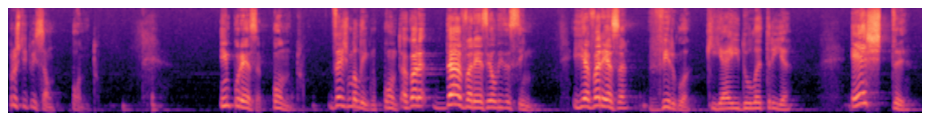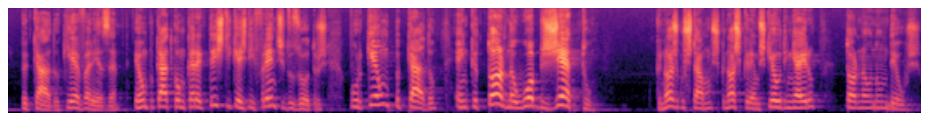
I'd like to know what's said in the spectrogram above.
Prostituição, ponto. Impureza, ponto. Desejo maligno, ponto. Agora, da avareza, ele diz assim: e avareza, vírgula, que é a idolatria. Este pecado, que é a avareza, é um pecado com características diferentes dos outros, porque é um pecado em que torna o objeto que nós gostamos, que nós queremos, que é o dinheiro, torna-o num Deus.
